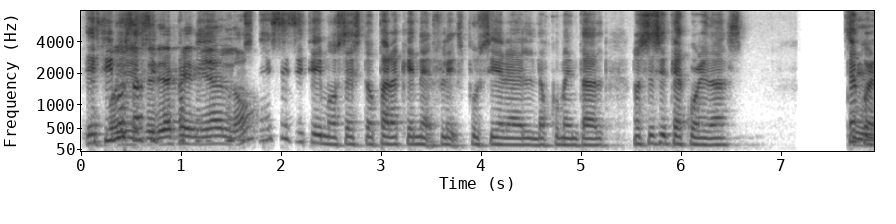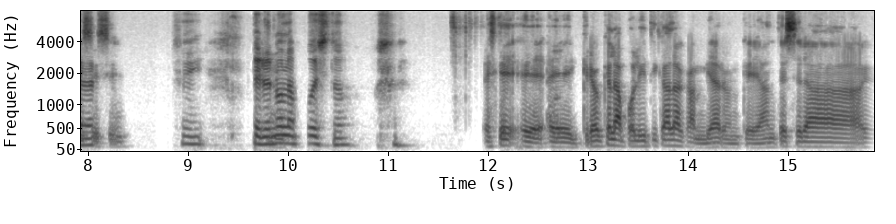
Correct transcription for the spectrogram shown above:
Hicimos Oye, sería genial, ¿no? hicimos esto para que Netflix pusiera el documental. No sé si te acuerdas. ¿Te sí, acuerdas? Sí, sí. Sí, pero no lo han puesto. Es que eh, eh, creo que la política la cambiaron, que antes era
